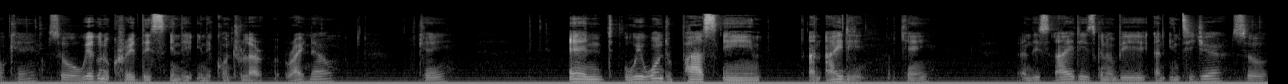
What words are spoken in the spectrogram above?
okay so we're going to create this in the in the controller right now okay? And we want to pass in an ID okay? And this ID is going to be an integer so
